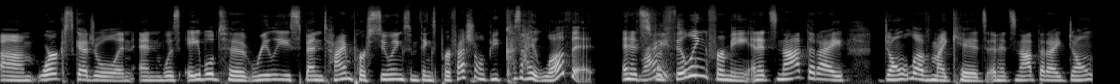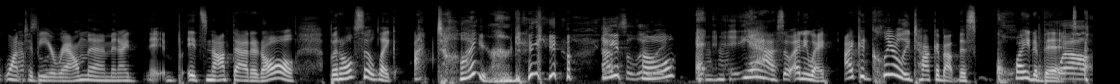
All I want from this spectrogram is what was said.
um, work schedule and and was able to really spend time pursuing some things professional because I love it. And it's Right. fulfilling for me. And it's not that I don't love my kids and it's not that I don't want to be around them. And I it's not that at all. But also like I'm tired. you know? You Absolutely. know? A- Mhm. Yeah. So anyway, I could clearly talk about this quite a bit. Well,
